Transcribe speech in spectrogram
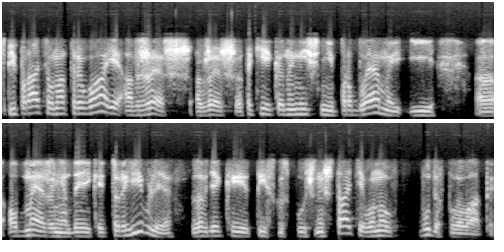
співпраця вона триває, а вже ж, а вже ж такі економічні проблеми і е, обмеження деякої торгівлі завдяки тиску Сполучених Штатів, воно буде впливати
